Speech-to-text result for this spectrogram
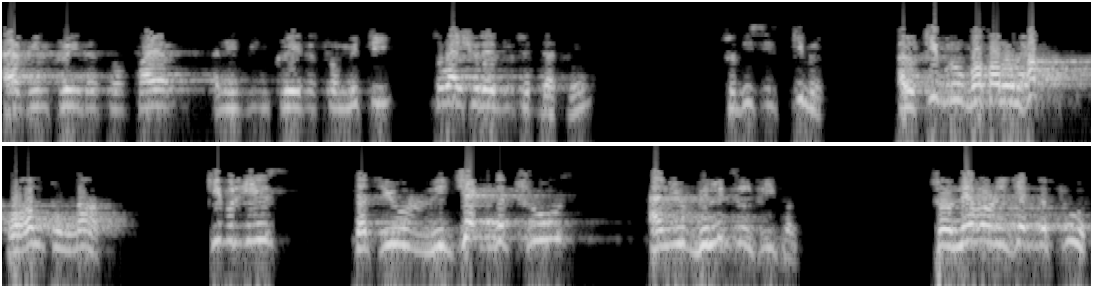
I've been created from fire and he's been created from mitti. So why should I do such a thing? So this is kibr. Al-kibru batarul haq wa ghamtun nas. Kibr is that you reject the truth and you belittle people. So never reject the truth.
